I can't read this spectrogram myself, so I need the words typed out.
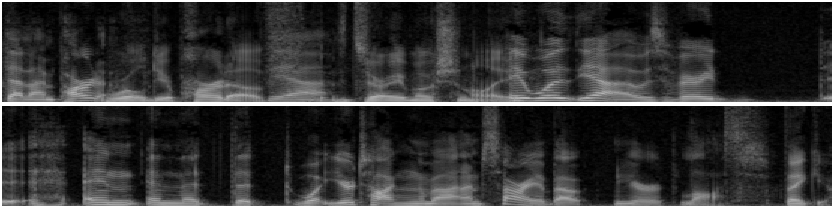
That I'm part of. world you're part of. Yeah. It's very emotionally. It was yeah, it was very and and that that what you're talking about, I'm sorry about your loss. Thank you.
